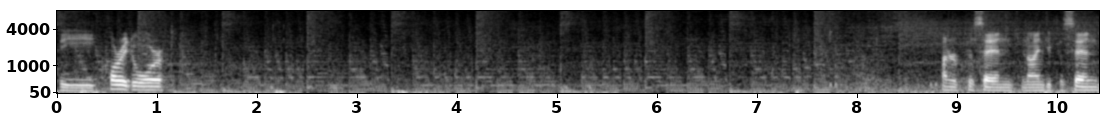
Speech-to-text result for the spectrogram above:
the corridor. Hundred percent, ninety percent.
